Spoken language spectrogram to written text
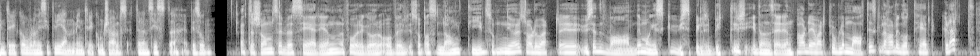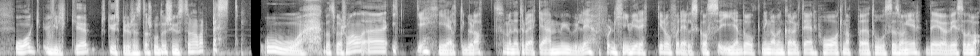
inntrykket, og hvordan vi sitter igjen med inntrykk om Charles etter den siste episoden. Ettersom selve serien foregår over såpass lang tid som den gjør, så har det vært uh, usedvanlig mange skuespillerbytter i denne serien. Har det vært problematisk, eller har det gått helt glatt? Og hvilke skuespillerprestasjoner syns dere har vært best? Oh, godt spørsmål. Eh, ikke helt glatt, men det tror jeg ikke er mulig, fordi vi rekker å forelske oss i en tolkning av en karakter på knappe to sesonger. Det gjør vi, så det var,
